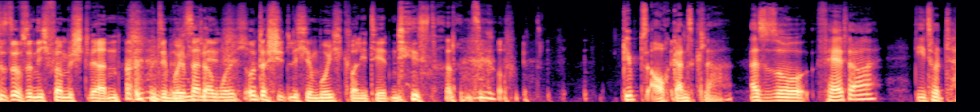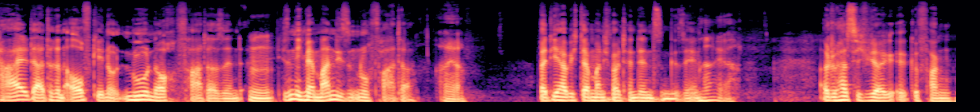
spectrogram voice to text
Das dürfte nicht vermischt werden mit dem Mulch. dem Es sind Muttermulch. unterschiedliche Mulchqualitäten, die es da dann zu kaufen gibt. Gibt's auch ganz klar. Also so Väter, die total da drin aufgehen und nur noch Vater sind. Mhm. Die sind nicht mehr Mann, die sind nur Vater. Ah ja. Bei dir habe ich da manchmal Tendenzen gesehen. Naja. Aber du hast dich wieder gefangen.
